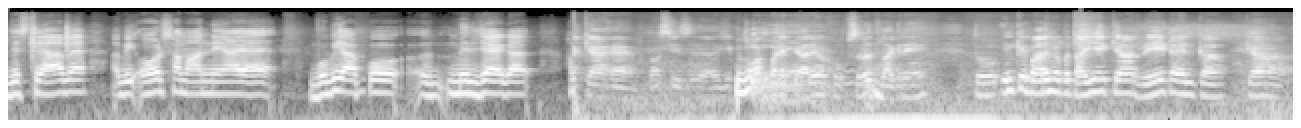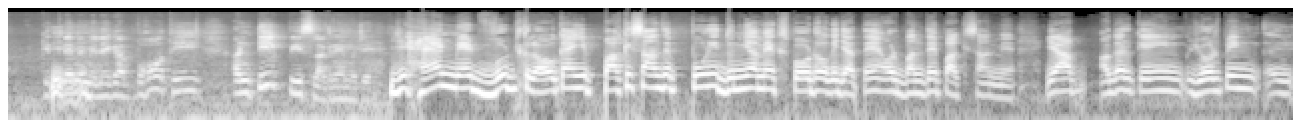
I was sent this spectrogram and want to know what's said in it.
दस्तियाब है। अभी और सामान नया आया है। वो भी आपको मिल जाएगा। हम क्या है प्रोसेस ये बहुत बड़े प्यारे और खूबसूरत लग रहे हैं। तो इनके बारे में बताइए, क्या रेट है इनका? क्या कितने में मिलेगा? बहुत ही अंटीक पीस लग रहे हैं मुझे। ये हैंडमेड वुड क्लॉक हैं ये पाकिस्तान से पूरी दुनिया में एक्सपोर्ट होके जाते हैं और बनते पाकिस्तान में। ये आप अगर कहीं यूरोपियन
